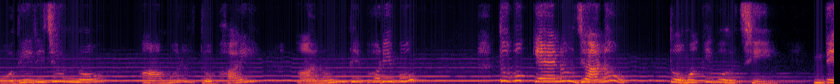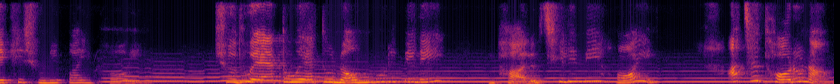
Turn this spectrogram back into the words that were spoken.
ওদের জন্য আমারও তো ভাই আনন্দে ভরে তবু কেন জানো? তোমাকে বলছি, দেখে শুনে পাই ভয়। শুধু এত এত নম্বর পেলে ভালো ছেলে মেয়ে হয়। আচ্ছা ধরো না,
